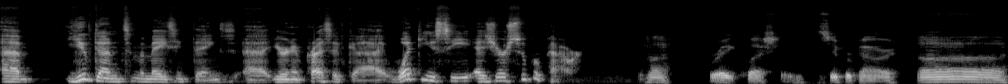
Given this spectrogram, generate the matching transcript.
Um, you've done some amazing things. Uh, you're an impressive guy. What do you see as your superpower? Uh, great question. Superpower. Uh,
